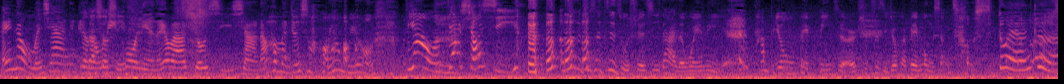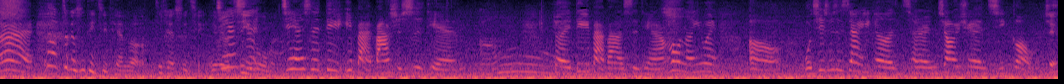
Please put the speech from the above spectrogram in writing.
哎，那我们现在那个农历过年了，要不要休息一下？然后他们就说不用不用，不要，我们不要休息。啊这个就是自主学习带来的威力耶，他不用被逼着，而是自己就会被梦想叫醒。对，很可爱。那这个是第几天了？这件事情你们有今天是记录吗？今天是第一百八十四天。哦，对，第一百八十四天。然后呢，因为呃，我其实是在一个成人教育训练机构，就是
